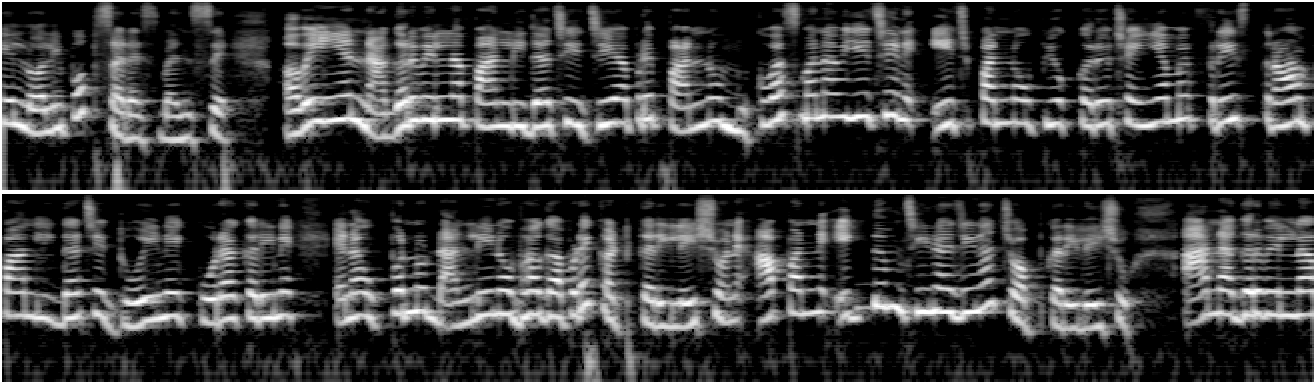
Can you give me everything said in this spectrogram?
કે લોલીપોપ સરસ બનશે. હવે અહીંયા નાગરવેલના પાન લીધા છે. જે આપણે પાનનો મુકવાસ બનાવીએ છીએ ને એ જ પાનનો ઉપયોગ કર્યો છે. અહીંયા મેં ફ્રેશ ત્રણ પાન લીધા છે. ધોઈને, કોરા કરીને એના ઉપરનો ડાંડલીનો ભાગ આપણે કટ કરી લઈશું અને આ પાનને એકદમ ઝીણા ઝીણા ચોપ કરી લઈશું. આ નાગરવેલના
